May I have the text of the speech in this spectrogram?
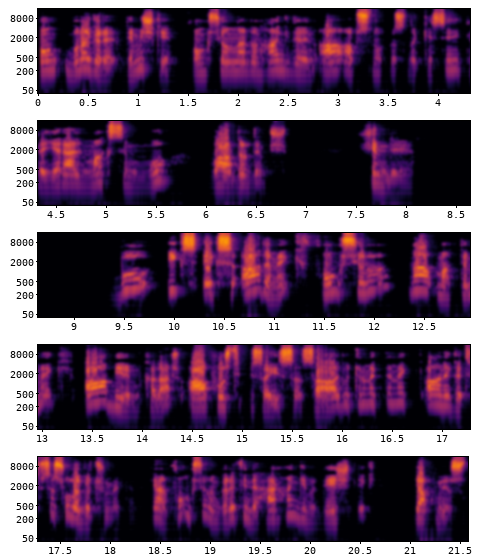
Buna göre demiş ki fonksiyonlardan hangilerinin A apsis noktasında kesinlikle yerel maksimumu vardır demiş. Şimdi bu x eksi a demek fonksiyonu ne yapmak demek? a birim kadar a pozitif bir sayıysa sağa götürmek demek, a negatifse sola götürmek demek. Yani fonksiyonun grafiğinde herhangi bir değişiklik yapmıyorsun.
